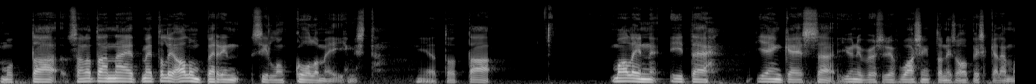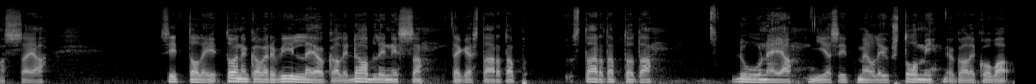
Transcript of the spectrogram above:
mutta sanotaan näin, että meitä oli alun perin silloin kolme ihmistä. Ja tota, mä olin itse Jenkeissä University of Washingtonissa opiskelemassa ja sitten oli toinen kaveri Ville, joka oli Dublinissa, tekee startup, startup tota, duuneja, ja sitten meillä oli yksi Tomi, joka oli kova,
